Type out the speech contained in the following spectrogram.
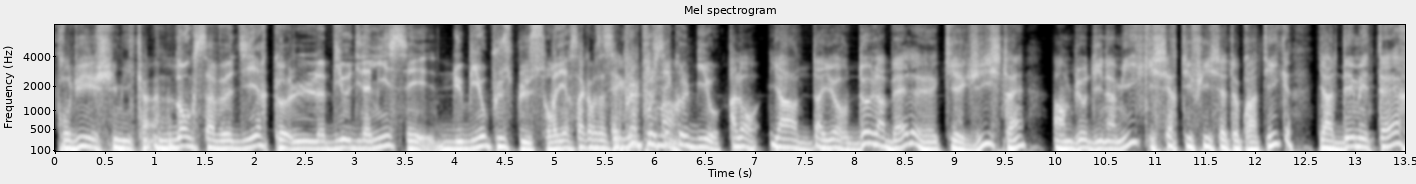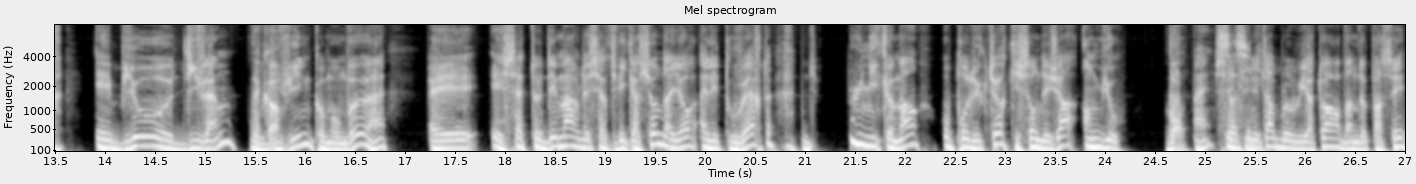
produits chimiques. hein. Donc ça veut dire que la biodynamie c'est du bio plus plus. On va dire ça comme ça. C'est plus poussé que le bio. Alors, il y a d'ailleurs deux labels euh, qui existent hein, en biodynamie qui certifient cette pratique. Il y a Déméter et Bio Divin, ou. Divine comme on veut. hein. Et, et cette démarche de certification, d'ailleurs, elle est ouverte uniquement aux producteurs qui sont déjà en bio. Bon, hein. C'est une étape obligatoire avant de passer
